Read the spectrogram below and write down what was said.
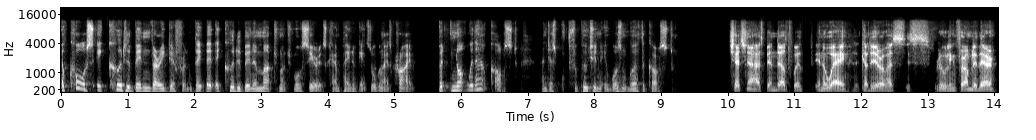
Of course, it could have been very different. They, they, they could have been a much, much more serious campaign against organized crime, but not without cost. And just for Putin, it wasn't worth the cost. Chechnya has been dealt with in a way. Kadyrov has, is ruling firmly there,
